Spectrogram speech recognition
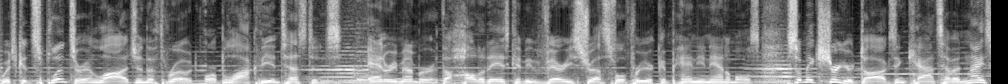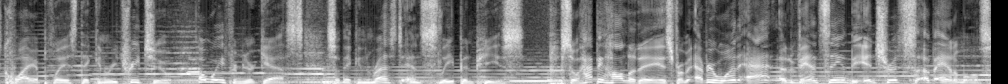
which can splinter and lodge in the throat or block the intestines. And remember, the holidays can be very stressful for your companion animals, so make sure your dogs and cats have a nice quiet place they can retreat to, away from your guests, so they can rest and sleep in peace. So happy holidays from everyone at Advancing the Interests of Animals.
